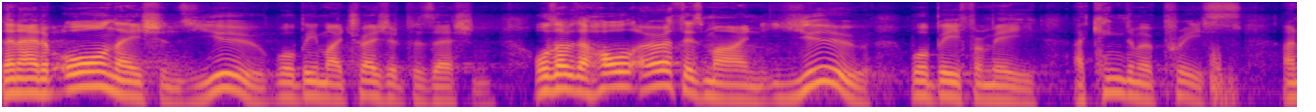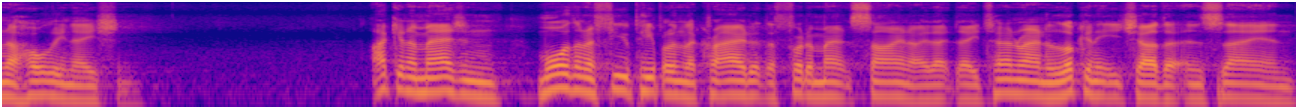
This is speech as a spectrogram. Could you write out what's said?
then out of all nations you will be my treasured possession. Although the whole earth is mine, you will be for me a kingdom of priests and a holy nation. I can imagine more than a few people in the crowd at the foot of Mount Sinai that day turn around and looking at each other and saying,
